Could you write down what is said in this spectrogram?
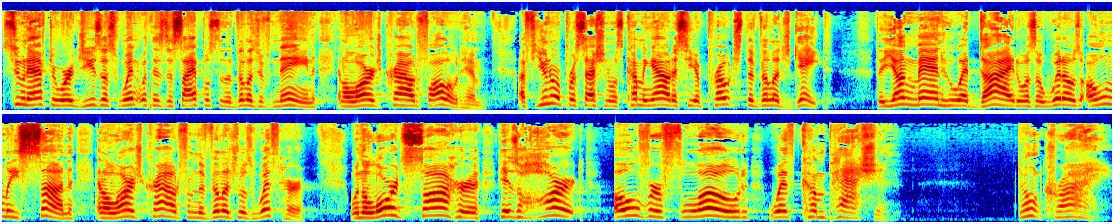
Soon afterward, Jesus went with his disciples to the village of Nain, and a large crowd followed him. A funeral procession was coming out as he approached the village gate. The young man who had died was a widow's only son, and a large crowd from the village was with her. When the Lord saw her, his heart overflowed with compassion. Don't cry,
